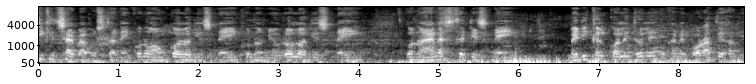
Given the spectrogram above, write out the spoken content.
চিকিৎসার ব্যবস্থা নেই, কোনো অঙ্কোলজিস্ট নেই, কোনো নিউরোলজিস্ট নেই, কোনো অ্যানাস্থেটিস্ট নেই। মেডিকেল কলেজ হলে ওখানে পড়াতে হবে,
